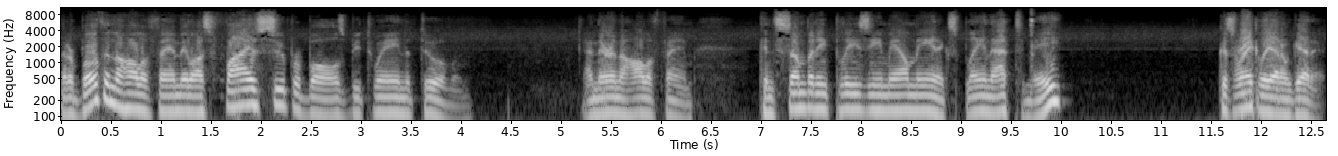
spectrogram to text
that are both in the Hall of Fame, they lost five Super Bowls between the two of them. And they're in the Hall of Fame. Can somebody please email me and explain that to me? Because frankly, I don't get it.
